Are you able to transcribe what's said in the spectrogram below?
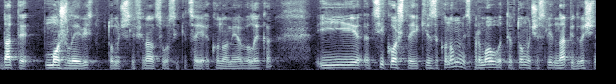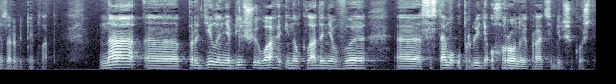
дати можливість, в тому числі фінансово, оскільки це є економія велика, і ці кошти, які зекономлені, спрямовувати в тому числі на підвищення заробітної плати на приділення більшої уваги і на вкладення в систему управління охороною праці більше коштів.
